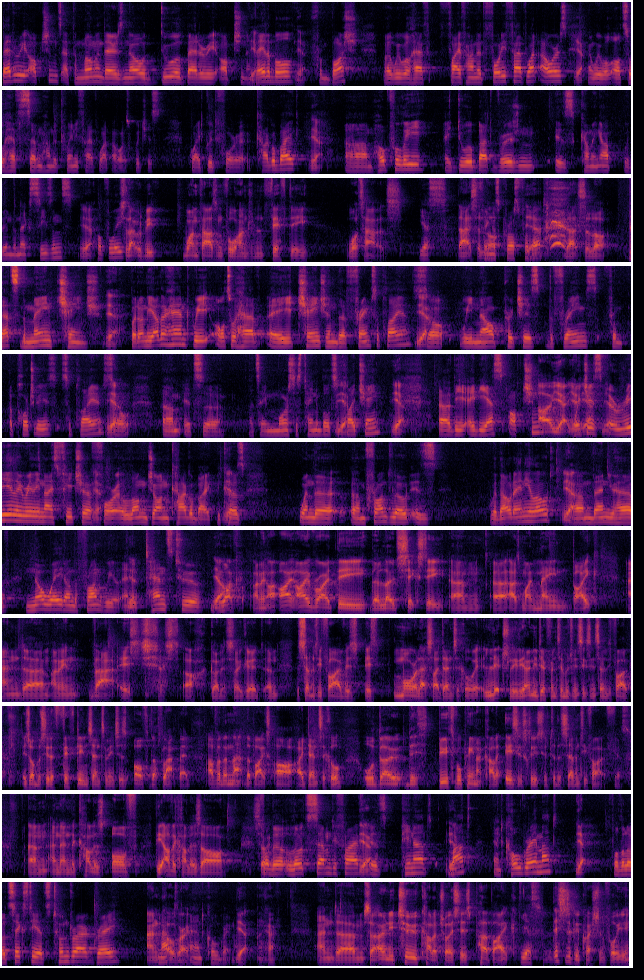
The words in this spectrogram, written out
battery options. At the moment, there is no dual battery option available yeah. Yeah. from Bosch, but we will have 545 watt hours yeah. and we will also have 725 watt hours, which is quite good for a cargo bike. Yeah. Um, hopefully, a dual bat version is coming up within the next seasons. Yeah. Hopefully. So that would be 1,450 watt hours. Yes. That's a Fingers lot. Fingers crossed for yeah, that. that's a lot. That's the main change. Yeah. But on the other hand, we also have a change in the frame supplier. Yeah. So we now purchase the frames from a Portuguese supplier. Yeah. So um, it's a, let's say, more sustainable supply yeah. chain. Yeah. Uh, the ABS option, oh, yeah, yeah, which yeah, is a really, really nice feature for a long john cargo bike because when the um, front load is without any load, Yeah. um, then you have no weight on the front wheel and Yeah. it tends to Yeah, block. I've, I mean, I, I, ride the, the Load 60 um, uh, as my main bike. And um, I mean, that is just, oh God, it's so good. And the 75 is, is more or less identical. It literally, the only difference in between 60 and 75 is obviously the 15 centimeters of the flatbed. Other than that, the bikes are identical, although this beautiful peanut color is exclusive to the 75. Yes. Um, and then the colors of the other colors are. For the Load 75, Yeah. it's peanut Yeah. matte and coal gray mud. Yeah, For the Load 60, it's tundra gray and coal grey. and coal gray matte. Yeah, okay. And um, so only two color choices per bike. Yes. This is a good question for you.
